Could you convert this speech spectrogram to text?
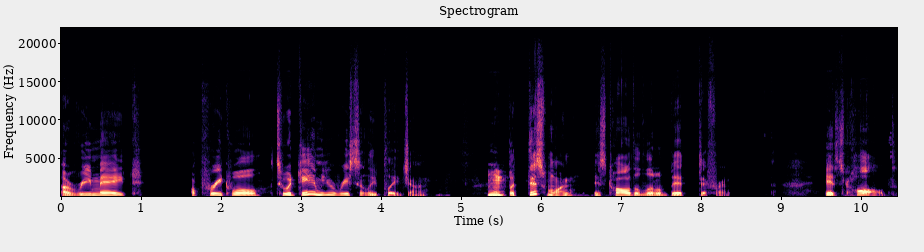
a remake, a prequel to a game you recently played, John. Hmm. But this one is called a little bit different. It's called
